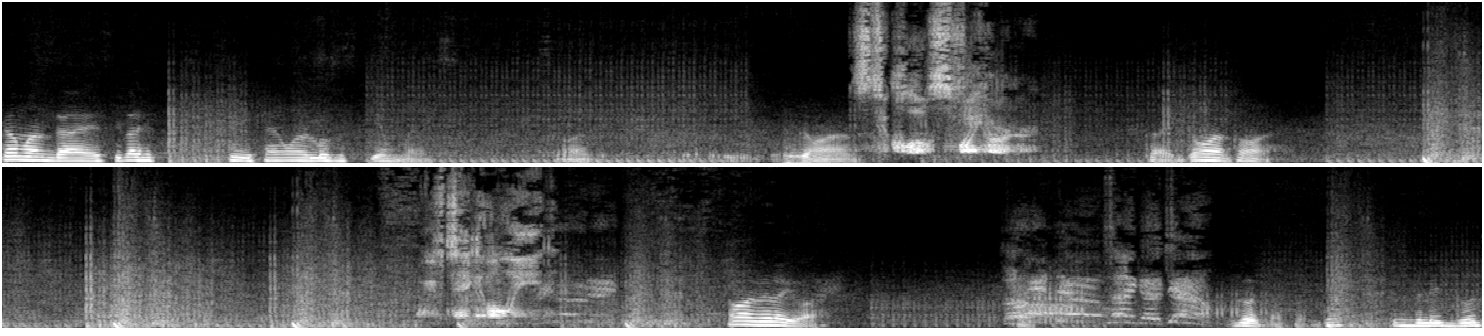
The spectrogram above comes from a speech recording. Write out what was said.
Come on guys, you gotta hit three. I don't wanna lose this game man. Come on. Come on. It's too close, fight harder. Okay, come on, come on. Taken the lead. Oh, there you are. Good, that's right. Good. Taking the lead, good.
